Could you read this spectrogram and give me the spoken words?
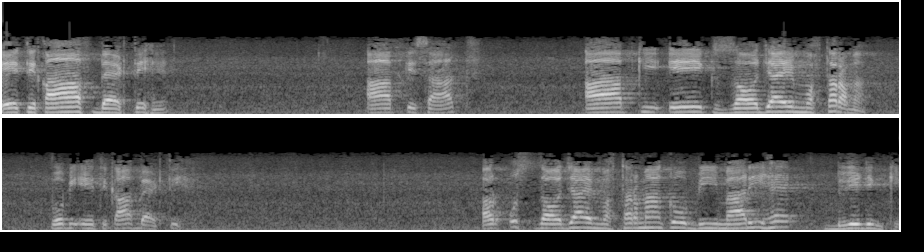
اعتقاف بیٹھتے ہیں۔ آپ کے ساتھ آپ کی ایک زوجہ محترمہ، وہ بھی اعتکاف بیٹھتی ہے۔ اور اس زوجہ محترمہ کو بیماری ہے بلیڈنگ کی۔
